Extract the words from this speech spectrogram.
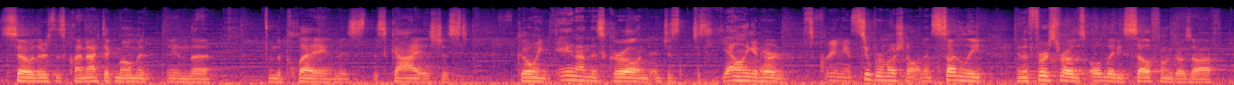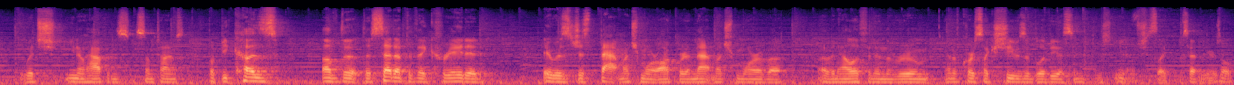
so there's this climactic moment in the in the play, and this this guy is just going in on this girl and, and, just, just yelling at her and screaming. It's super emotional. And then suddenly, in the first row, this old lady's cell phone goes off, which you know happens sometimes. But because of the, the setup that they created, it was just that much more awkward and that much more of a of an elephant in the room. And of course, like she was oblivious, and you know she's like seven years old,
